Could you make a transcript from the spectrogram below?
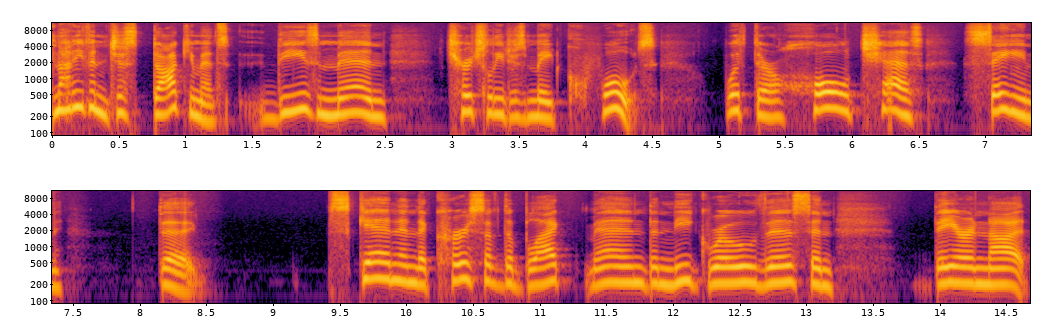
not even just documents. These men, church leaders, made quotes with their whole chest saying the skin and the curse of the black man, the Negro, this, and they are not,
